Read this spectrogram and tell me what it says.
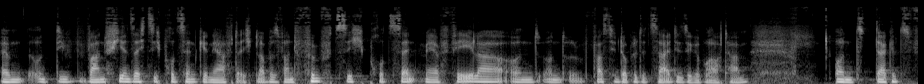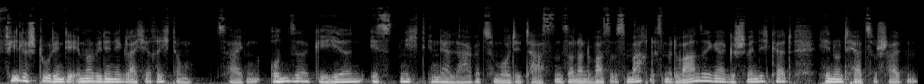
ähm, und die waren 64 Prozent genervter. Ich glaube, es waren 50 Prozent mehr Fehler und, und fast die doppelte Zeit, die sie gebraucht haben. Und da gibt es viele Studien, die immer wieder in die gleiche Richtung zeigen, unser Gehirn ist nicht in der Lage zu multitasten, sondern was es macht, ist mit wahnsinniger Geschwindigkeit hin und her zu schalten.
